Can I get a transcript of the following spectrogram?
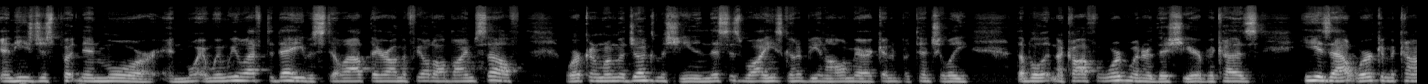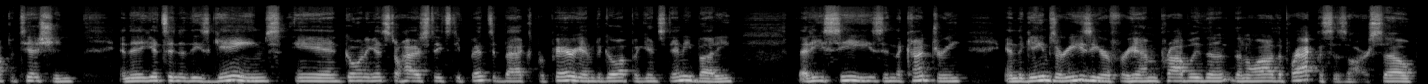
and he's just putting in more and more. And when we left today, he was still out there on the field all by himself, working on the jugs machine. And this is why he's going to be an All American and potentially the Biletnikoff Award winner this year because he is out working the competition. And then he gets into these games and going against Ohio State's defensive backs prepare him to go up against anybody that he sees in the country and the games are easier for him probably than, than a lot of the practices are. So,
